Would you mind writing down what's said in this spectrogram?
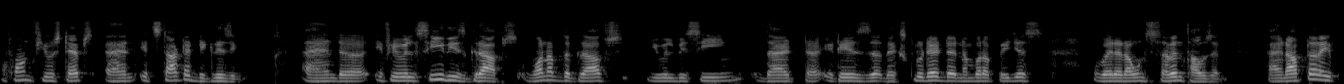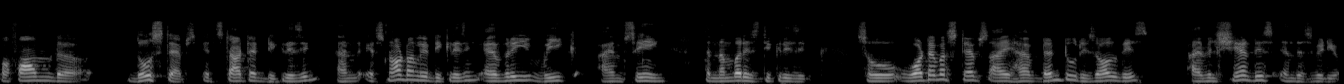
performed few steps and it started decreasing and uh, if you will see these graphs one of the graphs you will be seeing that uh, it is uh, the excluded number of pages were around 7000 and after I performed uh, those steps it started decreasing and it's not only decreasing every week I am seeing the number is decreasing so whatever steps I have done to resolve this I will share this in this video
